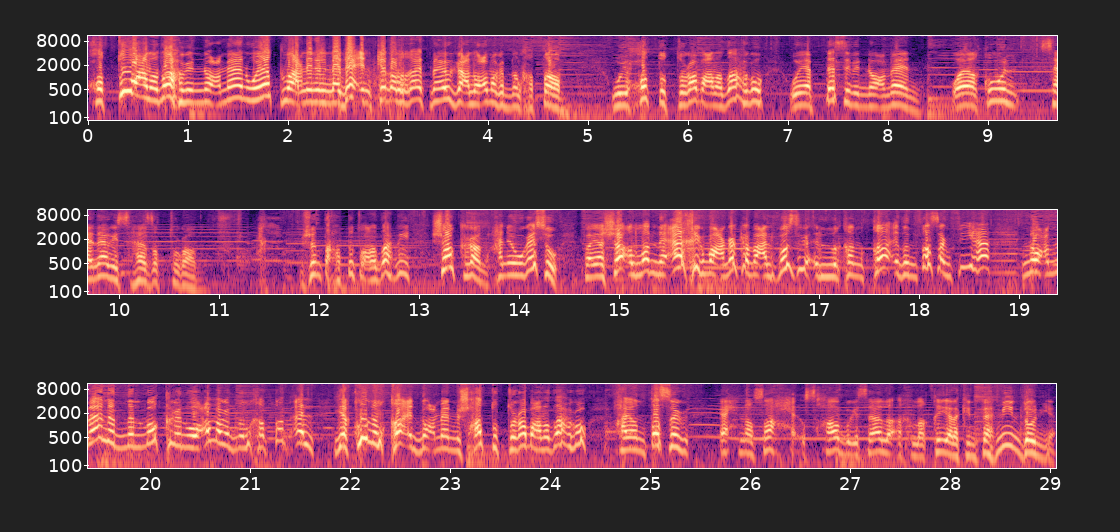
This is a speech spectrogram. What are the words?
حطوه على ظهر النعمان ويطلع من المدائن كده لغاية ما يرجع لعمر بن الخطاب. ويحط التراب على ظهره ويبتسم النعمان ويقول سنرث هذا التراب. مش انت حطيته على ظهري؟ شكرا هنورثه. فيا شاء الله إن آخر معركة مع الفرس اللي كان قائد انتصر فيها نعمان بن المقرن وعمر بن الخطاب قال يكون القائد نعمان مش حطوا التراب على ظهره هينتصر. إحنا صح إصحاب رسالة أخلاقية لكن فاهمين دنيا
